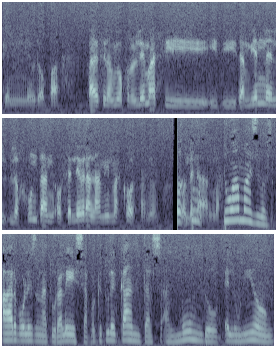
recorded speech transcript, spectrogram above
que en Europa. Padece los mismos problemas y, y- y también el- los juntan o celebran las mismas cosas, ¿no? Tú, Condenarlas. tú amas los árboles, la naturaleza, porque tú le cantas al mundo, en la unión.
